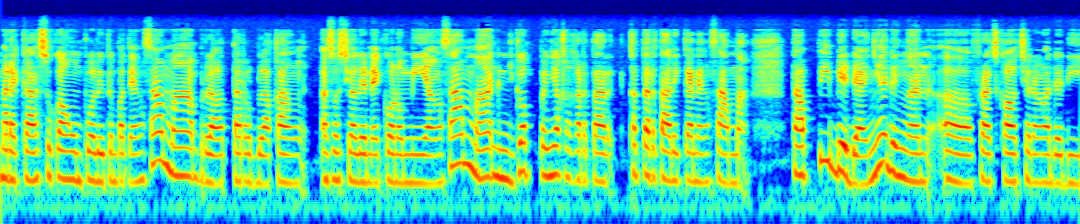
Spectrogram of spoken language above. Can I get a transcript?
mereka suka ngumpul di tempat yang sama, berlatar belakang eh, sosial dan ekonomi yang sama, dan juga punya ketertar- ketertarikan yang sama. Tapi bedanya dengan eh, frat culture yang ada di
